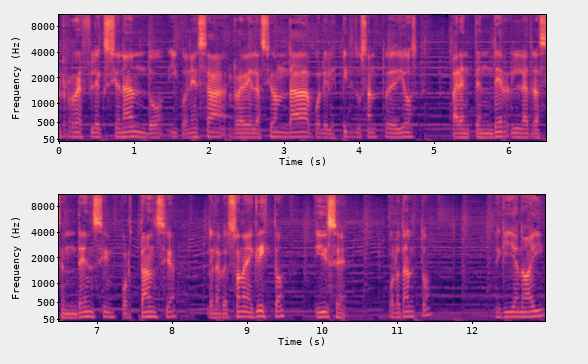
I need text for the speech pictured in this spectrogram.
reflexionando y con esa revelación dada por el Espíritu Santo de Dios para entender la trascendencia, importancia de la persona de Cristo, y dice, por lo tanto, aquí ya no hay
